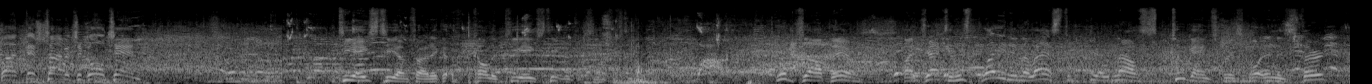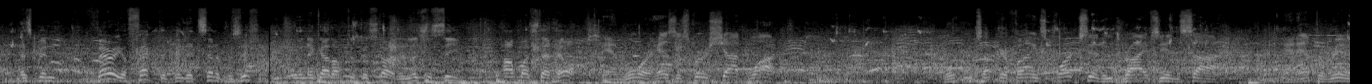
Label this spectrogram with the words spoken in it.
But this time it's a goaltend. THT, I'm sorry, they call it THT, Good job there by Jackson, who's played in the last, you know, now two games for his score. In his third, has been very effective in that center position when they got off to a good start. And let's just see how much that helps. And War has his first shot blocked. Horton Tucker finds Clarkson, who drives inside. And at the rim,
